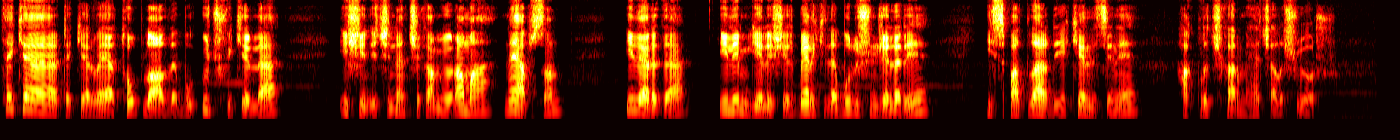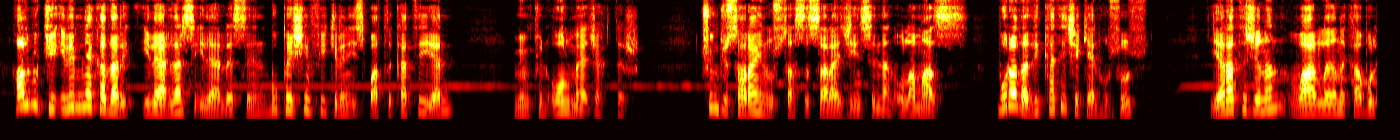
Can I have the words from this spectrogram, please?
Teker teker veya toplu halde bu üç fikirle işin içinden çıkamıyor ama ne yapsın? İleride ilim gelişir belki de bu düşünceleri ispatlar diye kendisini haklı çıkarmaya çalışıyor. Halbuki ilim ne kadar ilerlerse ilerlesin bu peşin fikrin ispatı katiyen mümkün olmayacaktır. Çünkü sarayın ustası saray cinsinden olamaz. Burada dikkati çeken husus, yaratıcının varlığını kabul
